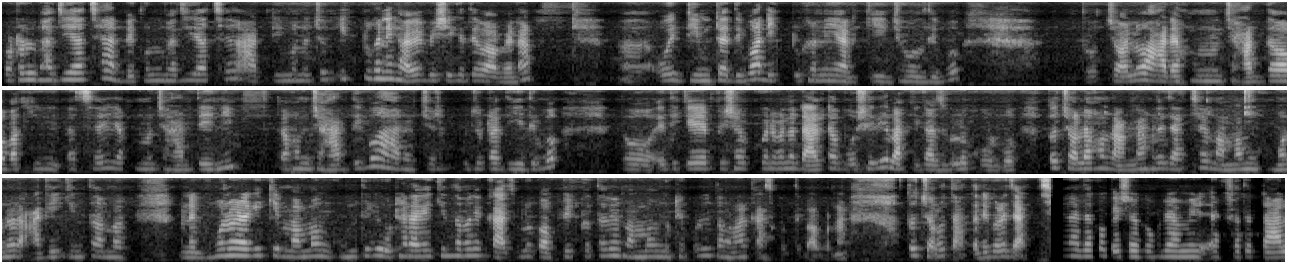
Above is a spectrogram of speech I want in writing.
পটল ভাজি আছে আর বেগুন ভাজি আছে আর ডিম আলুর চোখ একটুখানি খাবে, বেশি খেতে পাবে না। ওই ডিমটা দিব আর একটুখানি আর কি ঝোল দিব। তো চলো, আর এখন ঝাড় দেওয়া বাকি আছে এখনও ঝাড় দিইনি। তখন ঝাড় দিব আর হচ্ছে পুজোটা দিয়ে দিব। তো এদিকে প্রেশার কুকারে মানে ডালটা বসিয়ে দিয়ে বাকি কাজগুলো করব। তো চলো, এখন রান্নাঘরে যাচ্ছে মাম্মাম ঘুমানোর আগেই কিন্তু আমার মানে ঘুমানোর আগে কি মাম্মাম ঘুম থেকে ওঠার আগে কিন্তু আমাকে কাজগুলো কমপ্লিট করতে হবে। মাম্মাম উঠে পড়লে তখন আর কাজ করতে পারব না। তো চলো, তাড়াতাড়ি করে যাচ্ছি। না দেখো প্রেশার কুকারে আমি একসাথে ডাল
